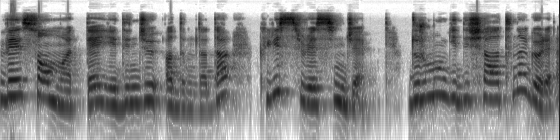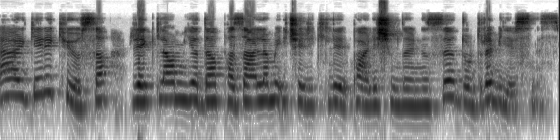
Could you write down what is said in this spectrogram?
Ve son madde 7. adımda da kriz süresince durumun gidişatına göre eğer gerekiyorsa reklam ya da pazarlama içerikli paylaşımlarınızı durdurabilirsiniz.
